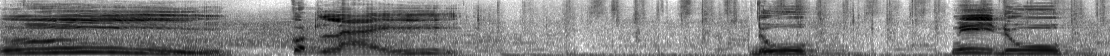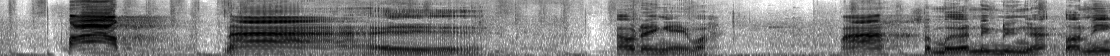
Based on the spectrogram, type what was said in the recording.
นี่ กดไลค์ดู นี่ดูป้าบน่าเออ เข้าได้ไงวะ มาเสมอหนึ่งหนึ่งฮะตอนนี้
